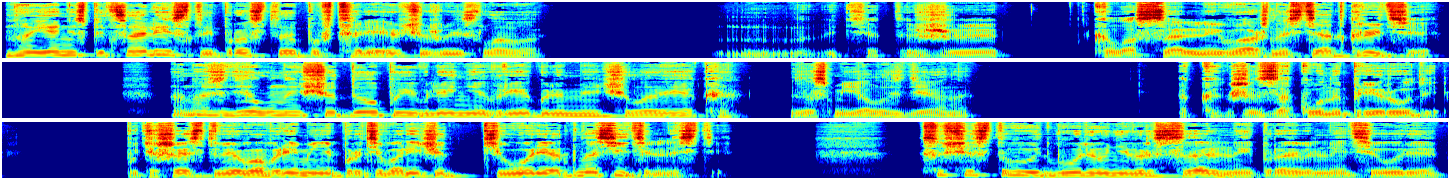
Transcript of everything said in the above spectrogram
Но я не специалист и просто повторяю чужие слова. Но ведь это же колоссальной важности открытие. Оно сделано еще до появления в регулюме человека, засмеялась Диана. А как же законы природы? Путешествие во времени противоречит теории относительности. Существует более универсальная и правильная теория,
